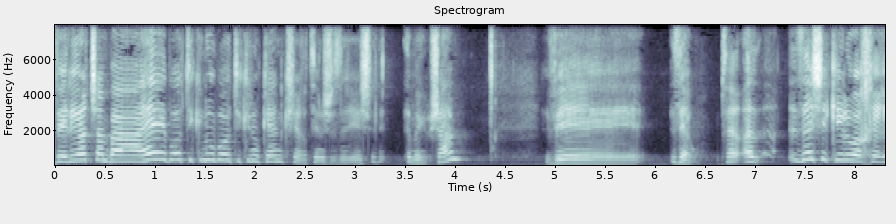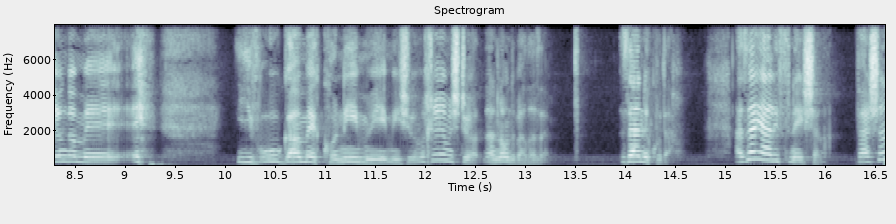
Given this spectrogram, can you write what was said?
ולהיות שם ב... היי בואו תקנו בואו תקנו כן כשרצינו שזה יש... הם היו שם וזהו בסדר אז זה שכאילו אחרים גם אה, ייבאו גם אה, קונים מיישובים אחרים שטויות אני לא מדברת על זה זה הנקודה אז זה היה לפני שנה והשנה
